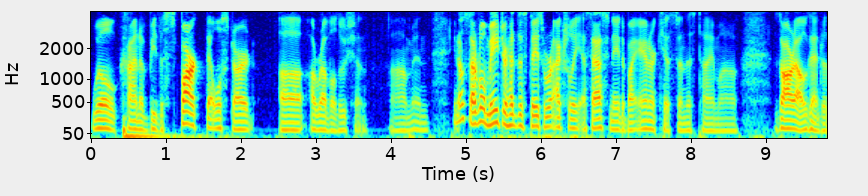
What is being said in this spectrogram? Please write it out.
will kind of be the spark that will start a, a revolution. Um, and you know, several major heads of states were actually assassinated by anarchists in this time. Uh, Tsar Alexander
